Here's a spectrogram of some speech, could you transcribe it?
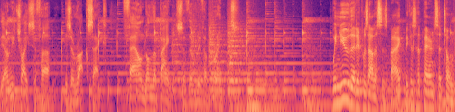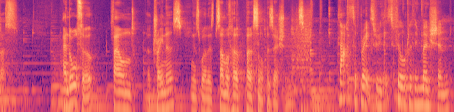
The only trace of her is a rucksack found on the banks of the River Brent. We knew that it was Alice's bag because her parents had told us. And also found her trainers as well as some of her personal possessions. That's a breakthrough that's filled with emotion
